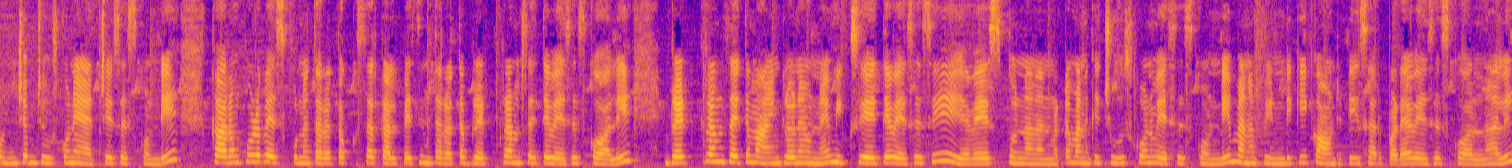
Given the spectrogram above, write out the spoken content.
కొంచెం చూసుకొని యాడ్ చేసేసుకోండి. కారం కూడా వేసుకున్న తర్వాత ఒకసారి కలిపేసిన తర్వాత బ్రెడ్ క్రమ్స్ అయితే వేసేసుకోవాలి. బ్రెడ్ క్రమ్స్ అయితే మా ఇంట్లోనే ఉన్నాయి. మిక్సీ అయితే వేసేసి వేసుకున్నానమాట అనమాట మనకి చూసుకొని వేసేసుకోండి. మన పిండికి క్వాంటిటీ సరిపడా వేసేసుకోవాలి.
